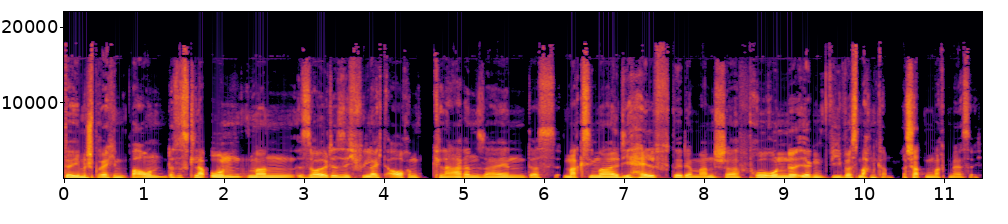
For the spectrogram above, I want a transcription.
dementsprechend bauen, dass es klappt. Und man sollte sich vielleicht auch im Klaren sein, dass maximal die Hälfte der Mannschaft pro Runde irgendwie was machen kann. Als Schattenmachtmäßig.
